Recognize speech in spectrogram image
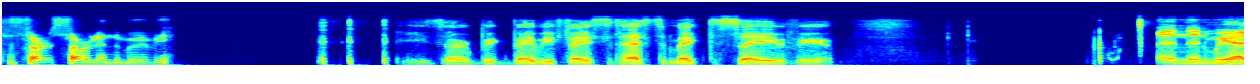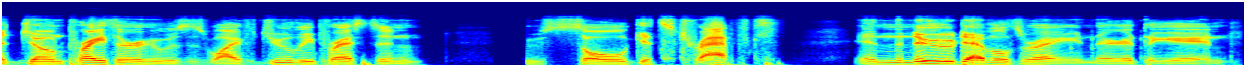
to start starting in the movie. He's our big baby face that has to make the save here. And then we had Joan Prather, who was his wife, Julie Preston, whose soul gets trapped in the new Devil's Rain there at the end,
